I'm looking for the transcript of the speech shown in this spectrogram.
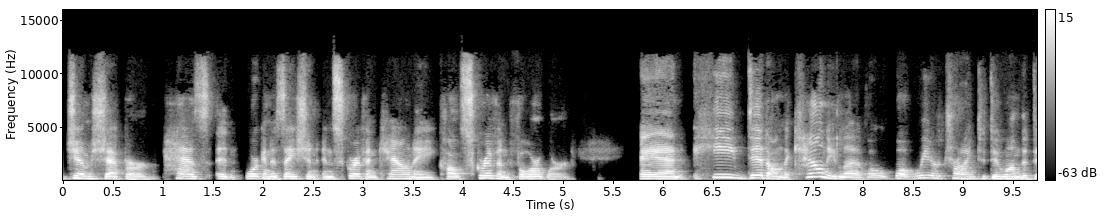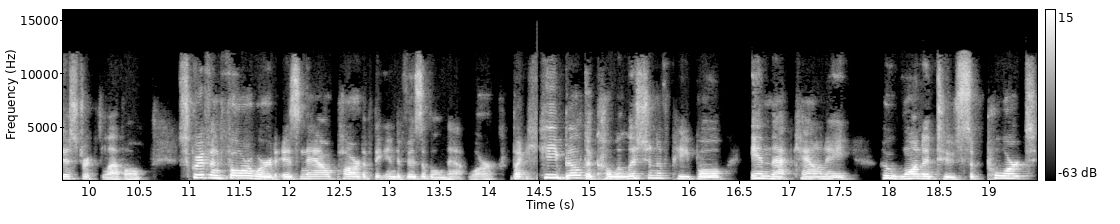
Jim Shepard, has an organization in Screven County called Screven Forward. And he did on the county level what we are trying to do on the district level. Screven Forward is now part of the Indivisible Network, but he built a coalition of people in that county who wanted to support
